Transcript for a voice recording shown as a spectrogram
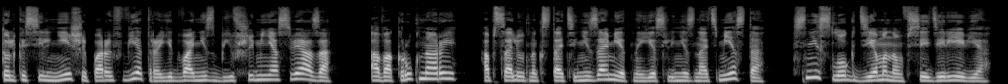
только сильнейший порыв ветра, едва не сбивший меня с вяза, а вокруг норы, абсолютно, кстати, незаметно, если не знать места, снесло к демонам все деревья.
